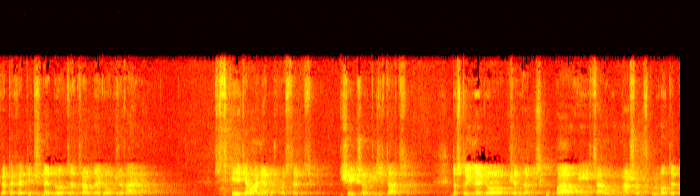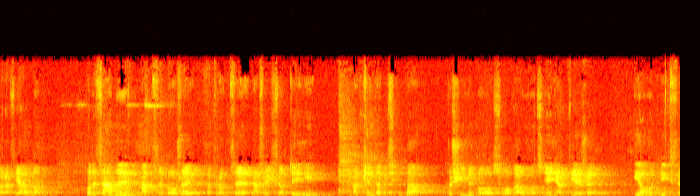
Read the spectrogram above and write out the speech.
katechetyczne do centralnego ogrzewania. Wszystkie działania duszpasterskie, dzisiejszą wizytację dostojnego księdza biskupa i całą naszą wspólnotę parafialną polecamy Matce Bożej, patronce naszej świątyni, a księdza biskupa prosimy o słowa umocnienia w wierze i o modlitwę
